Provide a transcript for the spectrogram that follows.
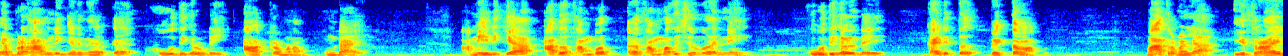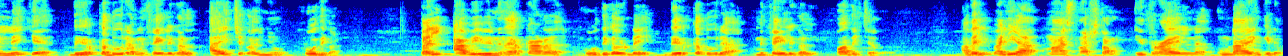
എബ്രഹാം ലിങ്കന് നേർക്ക് ഹൂതികളുടെ ആക്രമണം ഉണ്ടായി. അമേരിക്ക അത് സമ്പ സമ്മതിച്ചത് തന്നെ ഹൂതികളുടെ കരുത്ത് വ്യക്തമാക്കും മാത്രമല്ല ഇസ്രായേലിലേക്ക് ദീർഘദൂര മിസൈലുകൾ അയച്ചു കഴിഞ്ഞു ഹൂതികൾ. തൽ അവീവിന് നേർക്കാണ് ഹൂതികളുടെ ദീർഘദൂര മിസൈലുകൾ പതിച്ചത്. അതിൽ വലിയ നാശനഷ്ടം ഇസ്രായേലിന് ഉണ്ടായെങ്കിലും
